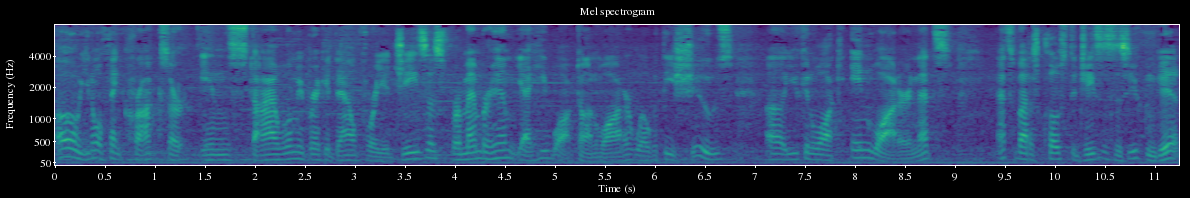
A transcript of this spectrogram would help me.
Oh, you don't think Crocs are in style? Let me break it down for you. Jesus, remember him? Yeah, he walked on water. Well, with these shoes, uh, you can walk in water, and that's that's about as close to Jesus as you can get.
